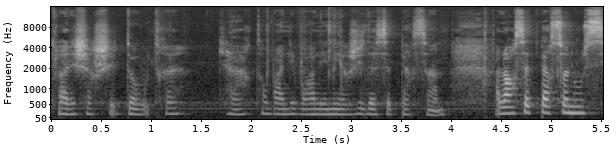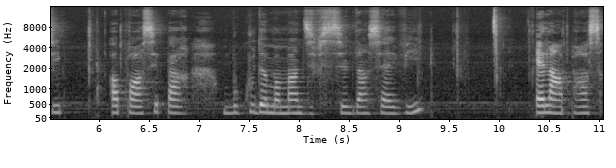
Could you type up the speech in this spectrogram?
Je vais aller chercher d'autres On va aller voir l'énergie de cette personne. Alors, cette personne aussi a passé par beaucoup de moments difficiles dans sa vie elle en passe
